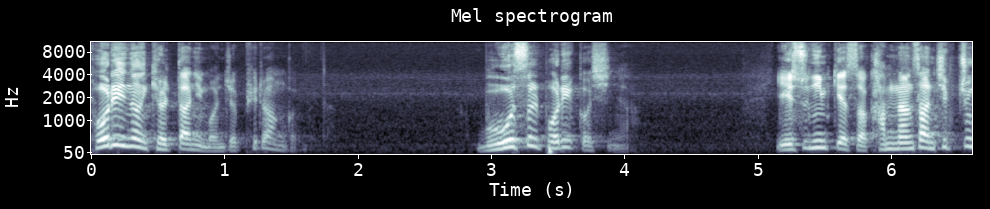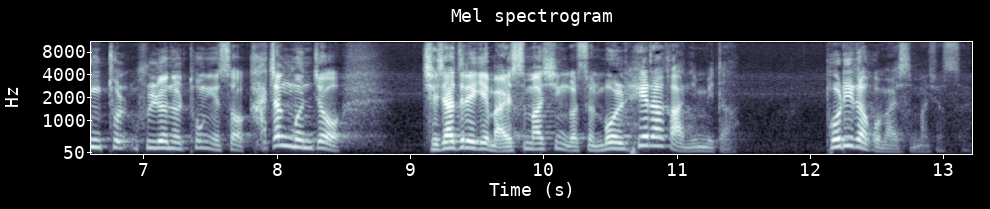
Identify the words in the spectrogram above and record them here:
버리는 결단이 먼저 필요한 겁니다. 무엇을 버릴 것이냐? 예수님께서 감난산 집중 훈련을 통해서 가장 먼저 제자들에게 말씀하신 것은 뭘 해라가 아닙니다. 버리라고 말씀하셨어요.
